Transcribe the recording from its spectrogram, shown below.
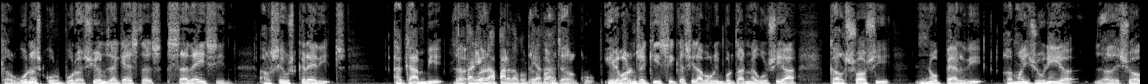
que algunes corporacions d'aquestes cedeixin els seus crèdits a canvi De tenir una part de propietat. part del club. I llavors aquí sí que serà molt important negociar que el soci no perdi la majoria d'això,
